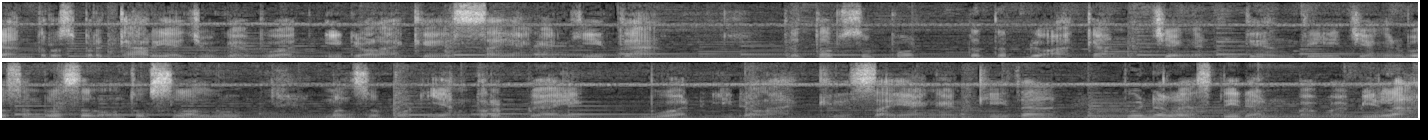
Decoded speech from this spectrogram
dan terus berkarya juga buat idola kesayangan kita. Tetap support, tetap doakan, jangan henti-henti, jangan bosan-bosan untuk selalu mensupport yang terbaik buat idola kesayangan kita, Bunda Lesti dan Papa Bilar.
